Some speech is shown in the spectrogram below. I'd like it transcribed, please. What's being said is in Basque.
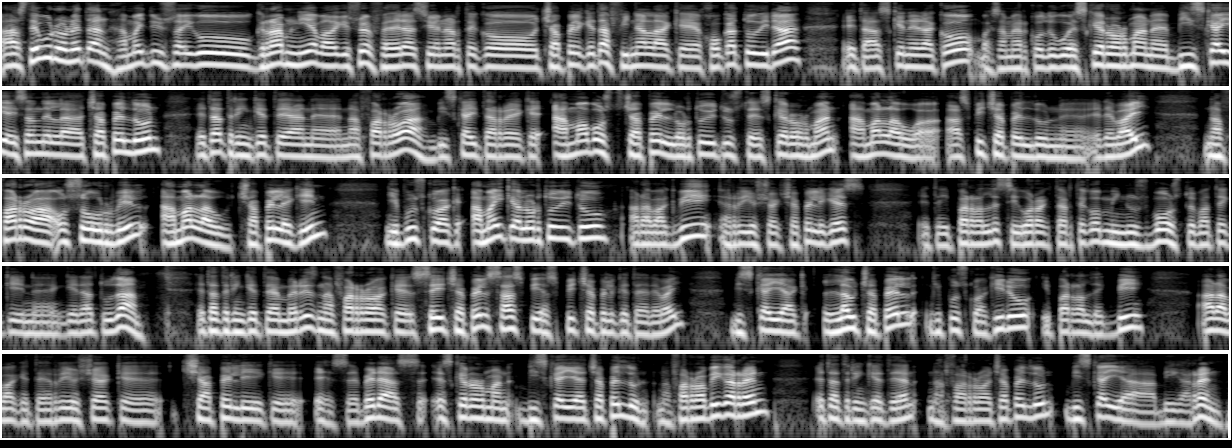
Asteburu honetan, amaitu zaigu Gramnia, badakizue federazioen arteko txapelketa finalak eh, jokatu dira, eta azkenerako, basamearko dugu esker orman eh, Bizkaia izan dela txapeldun, eta trinketean eh, Nafarroa, Bizkaitarrek amabost txapel lortu dituzte esker orman, amalau azpi txapeldun ere bai, Nafarroa oso hurbil, amalau txapelekin, Gipuzkoak amaika lortu ditu, arabak bi, herriosak txapelik ez, eta iparralde zigorrak tarteko minus bost batekin eh, geratu da. Eta trinketean berriz, Nafarroak zei txapel, zazpi azpi txapelketa ere bai, Bizkaiak lau txapel, Gipuzkoak iru, iparraldek bi, arabak eta herriosak eh, txapelik eh, ez. Beraz, esker orman Bizkaia txapeldun, Nafarroa bigarren, eta trinketean Nafarroa txapeldun, Bizkaia bigarren.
